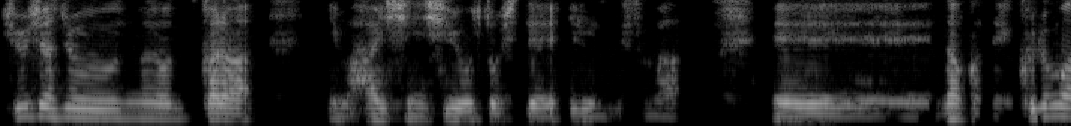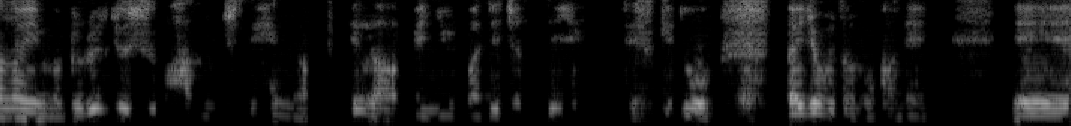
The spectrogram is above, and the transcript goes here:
駐車場のから今配信しようとしているんですが、えー、なんかね、車の今、Bluetooth が反応して変な、変なメニューが出ちゃっているんですけど、大丈夫だろうかね？えー、えっ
